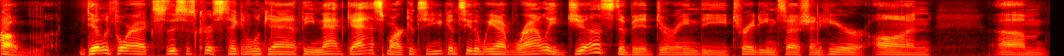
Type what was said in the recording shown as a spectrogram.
From Daily Forex, this is Chris taking a look at the nat gas market. So you can see that we have rallied just a bit during the trading session here on um,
